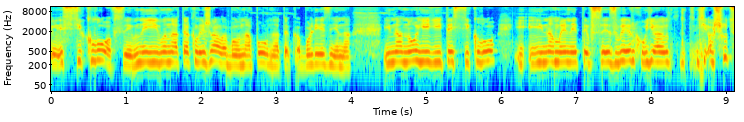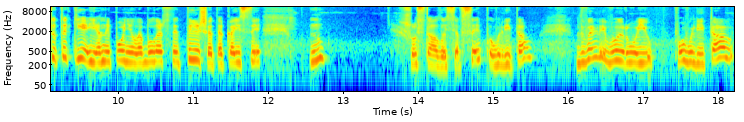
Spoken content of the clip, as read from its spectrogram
е, стекло все. В неї вона так лежала, бо вона повна така болезненна. І на ноги їй те стекло, і, і на мене те все зверху. Я, а що це таке? Я не поняла, була ж це тиша така і все. Ну, що сталося? Все, повилітав, двері вирвою, повилітали.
